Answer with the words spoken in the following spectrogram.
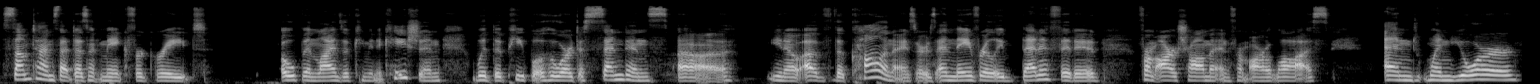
sometimes that doesn't make for great open lines of communication with the people who are descendants, uh, you know, of the colonizers, and they've really benefited from our trauma and from our loss. And when you're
